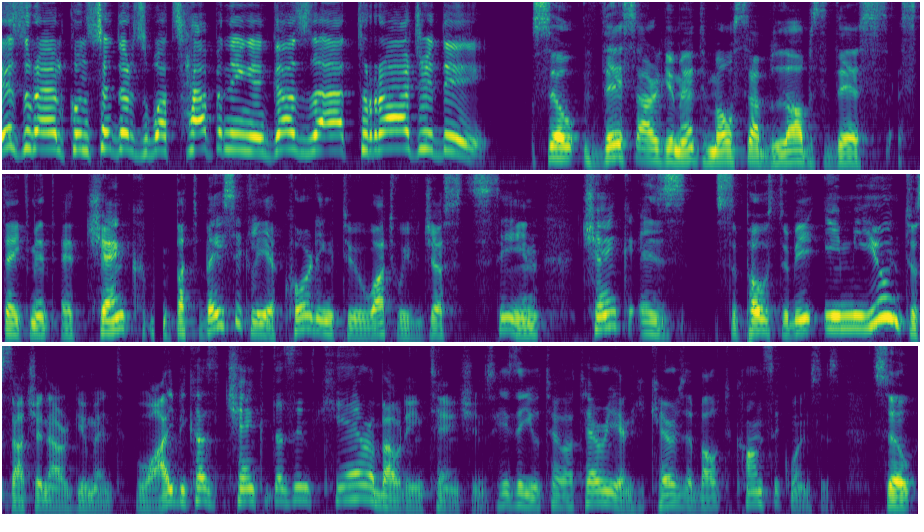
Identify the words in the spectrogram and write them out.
Israel considers what's happening in Gaza a tragedy. So this argument, Mossab lobs this statement at Cenk, but basically, according to what we've just seen, Cenk is supposed to be immune to such an argument. Why? Because Cenk doesn't care about intentions. He's a utilitarian. He cares about consequences. So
